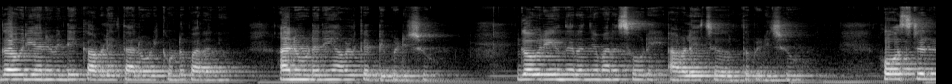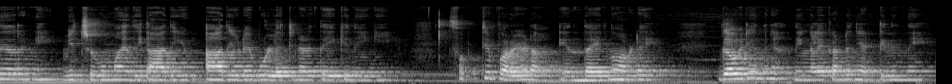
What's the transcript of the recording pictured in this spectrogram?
ഗൗരി അനുവിന്റെ കവളിൽ തലോടിക്കൊണ്ട് പറഞ്ഞു. അനു ഉടനെ അവൾ കെട്ടിപ്പിടിച്ചു. ഗൗരി നിറഞ്ഞ മനസ്സോടെ അവളെ ചേർത്ത് പിടിച്ചു. ഹോസ്റ്റലിൽ നിന്ന് ഇറങ്ങി വിച്ചുവും ആദി ആദിയും ആദിയുടെ ബുള്ളറ്റിനടുത്തേക്ക് നീങ്ങി. സത്യം പറയടാ എന്തായിരുന്നു അവിടെ? ഗൗരി എന്തിനാ നിങ്ങളെ കണ്ട് ഞെട്ടി നിന്നേ?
